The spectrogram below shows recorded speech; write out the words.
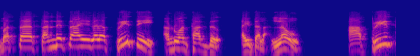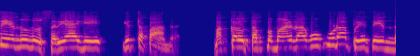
ಮತ್ತ ತಂದೆ ತಾಯಿಗಳ ಪ್ರೀತಿ ಅನ್ನುವಂಥದ್ದು ಐತಲ್ಲ, ಲವ್. ಆ ಪ್ರೀತಿ ಅನ್ನೋದು ಸರಿಯಾಗಿ ಇತ್ತಪ್ಪ ಅಂದ್ರೆ, ಮಕ್ಕಳು ತಪ್ಪು ಮಾಡಿದಾಗೂ ಕೂಡ ಪ್ರೀತಿಯಿಂದ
